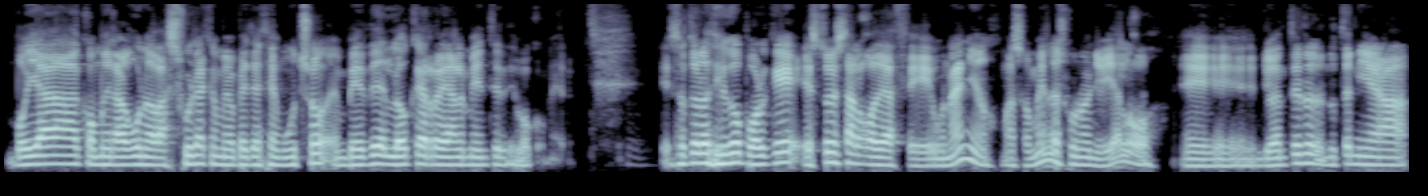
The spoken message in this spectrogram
voy a comer alguna basura que me apetece mucho en vez de lo que realmente debo comer. Eso te lo digo porque esto es algo de hace un año, más o menos, un año y algo. Eh, yo antes no, tenía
